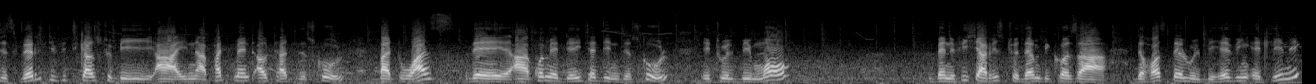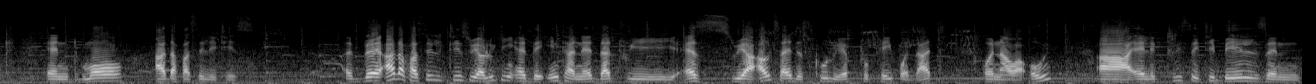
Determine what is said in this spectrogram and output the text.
is very difficult to be uh, in apartment outside the school, but once they are accommodated in the school, it will be more beneficiaries to them because uh, the hostel will be having a clinic and more other facilities. The other facilities we are looking at the internet that we, as we are outside the school, we have to pay for that on our own. Uh, electricity bills and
